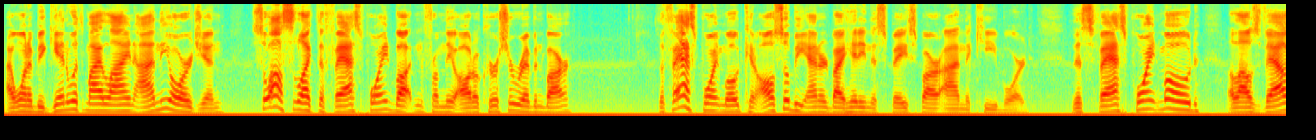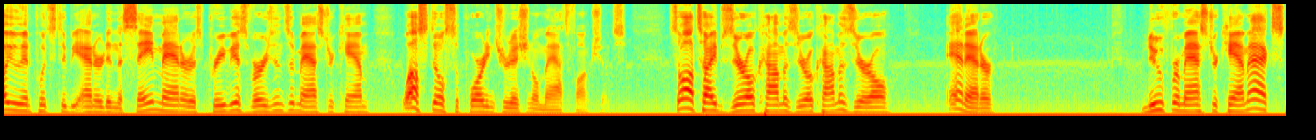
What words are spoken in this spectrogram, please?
I want to begin with my line on the origin, so I'll select the fast point button from the auto cursor ribbon bar. The fast point mode can also be entered by hitting the spacebar on the keyboard. This fast point mode allows value inputs to be entered in the same manner as previous versions of Mastercam while still supporting traditional math functions. So I'll type 0, 0, 0 and enter. New for Mastercam X,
